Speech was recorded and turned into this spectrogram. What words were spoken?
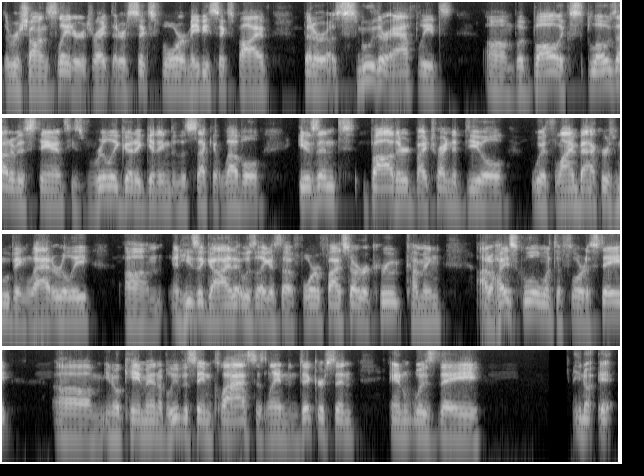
the Rashawn Slaters, right, that are six four, maybe six five, that are smoother athletes. Um, but ball explodes out of his stance. He's really good at getting to the second level. Isn't bothered by trying to deal with linebackers moving laterally. Um, and he's a guy that was, like I said, a four or five star recruit coming out of high school, went to Florida State, um, you know, came in, I believe, the same class as Landon Dickerson, and was they, you know, it,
